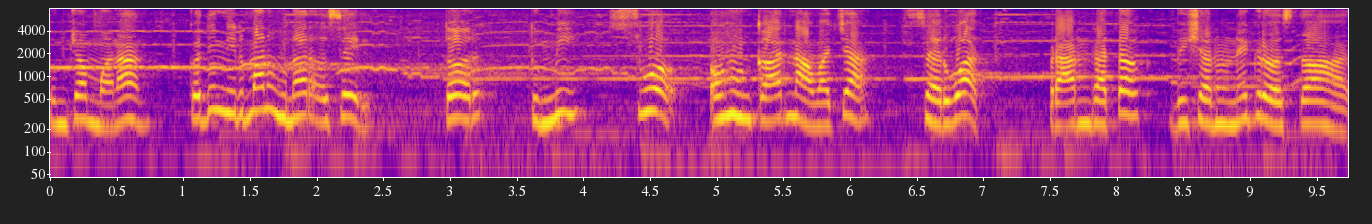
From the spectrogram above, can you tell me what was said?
तुमच्या मनात कधी निर्माण होणार असेल तर तुम्ही स्व अहंकार नावाच्या सर्वात प्राणघातक विषाणूने ग्रस्त आहात.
